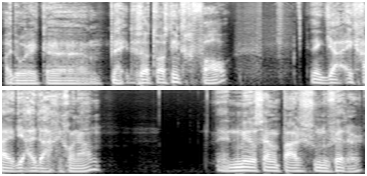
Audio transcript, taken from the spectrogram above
Waardoor ik. Uh, nee, dus dat was niet het geval. Ik denk, ja, ik ga die uitdaging gewoon aan. En inmiddels zijn we een paar seizoenen verder.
